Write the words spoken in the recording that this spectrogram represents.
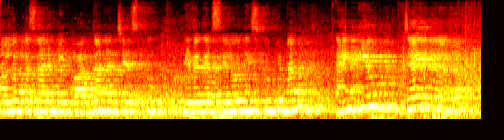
మళ్ళొకసారి మీకు వాగ్దానం చేస్తూ మీ దగ్గర సెలవు తీసుకుంటున్నాను. Thank you. జై తెలంగాణ.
